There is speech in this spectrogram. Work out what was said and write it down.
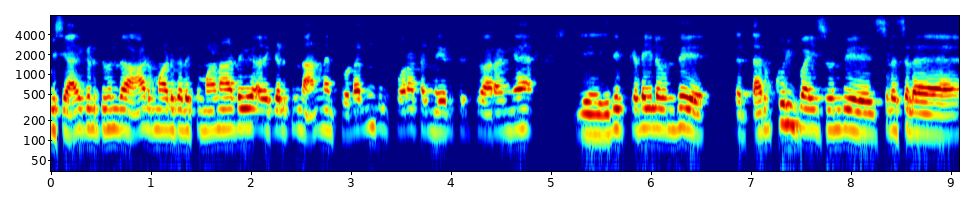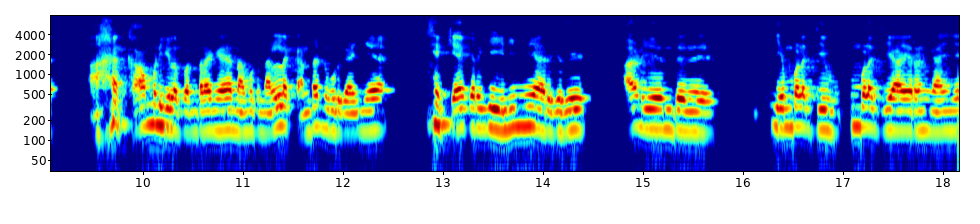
பிஸி அதுக்கடுத்து வந்து ஆடு மாடுகளுக்கு மாநாடு அதுக்கடுத்து வந்து அண்ணன் தொடர்ந்து போராட்டங்களை எடுத்துட்டு வராங்க. இதுக்கிடையில வந்து இந்த தற்குறி பாய்ஸ் வந்து சில சில காமெடிகளை பண்றாங்க. நமக்கு நல்ல கண்டென்ட் கொடுக்காங்க. கேட்கறதுக்கு இனிமையா இருக்குது. அப்படி இந்த எம்பளத்தி கும்பளத்தி ஆயிரங்காங்க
